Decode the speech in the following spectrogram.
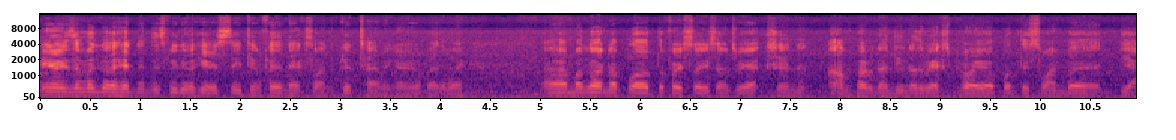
Anyways, I'm going to go ahead and end this video here. Stay tuned for the next one. Good timing, Ariel, by the way. Um, I'm going to upload the first Larry Stones reaction. I'm probably going to do another reaction before I upload this one, but yeah.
